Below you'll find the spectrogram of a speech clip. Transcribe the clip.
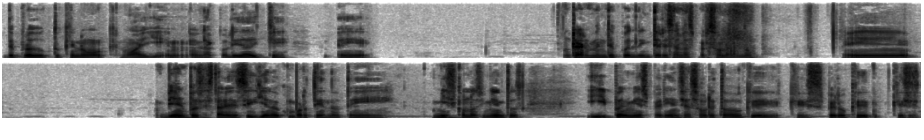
de producto que no, que no hay en, la actualidad y que eh, realmente pues le interesa a las personas, ¿no? Eh, bien, pues estaré siguiendo compartiéndote mis conocimientos y pues mi experiencia, sobre todo que, que espero que, que,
